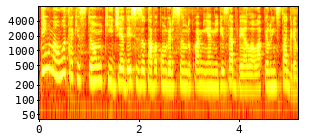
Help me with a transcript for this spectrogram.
Tem uma outra questão que dia desses eu estava conversando com a minha amiga Isabela lá pelo Instagram.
